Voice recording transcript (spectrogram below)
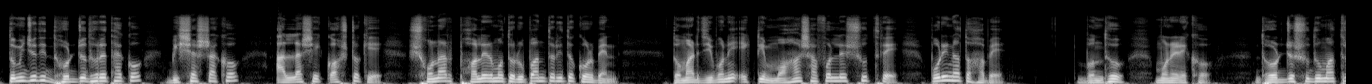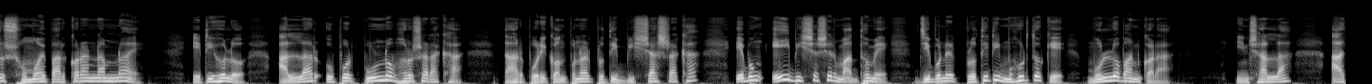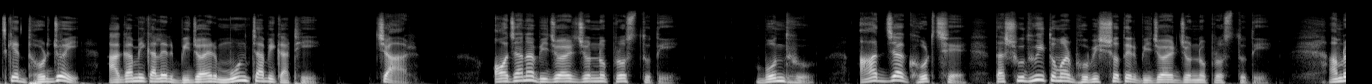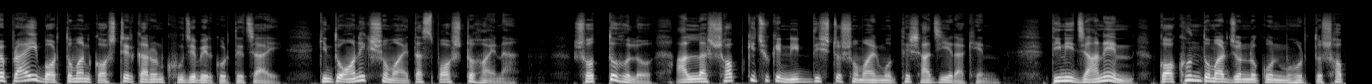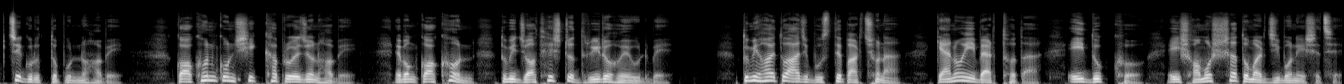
তুমি যদি ধৈর্য ধরে থাকো, বিশ্বাস রাখো, আল্লাহ সেই কষ্টকে সোনার ফলের মতো রূপান্তরিত করবেন। তোমার জীবনে একটি মহা সাফল্যের সূত্রে পরিণত হবে। বন্ধু, মনে রেখো ধৈর্য শুধুমাত্র সময় পার করার নাম নয়, এটি হল আল্লাহর উপর পূর্ণ ভরসা রাখা, তার পরিকল্পনার প্রতি বিশ্বাস রাখা এবং এই বিশ্বাসের মাধ্যমে জীবনের প্রতিটি মুহূর্তকে মূল্যবান করা। ইনশাল্লাহ আজকের ধৈর্যই আগামীকালের বিজয়ের মূল চাবিকাঠি। চার, অজানা বিজয়ের জন্য প্রস্তুতি। বন্ধু, আজ যা ঘটছে তা শুধুই তোমার ভবিষ্যতের বিজয়ের জন্য প্রস্তুতি। আমরা প্রায়ই বর্তমান কষ্টের কারণ খুঁজে বের করতে চাই, কিন্তু অনেক সময় তা স্পষ্ট হয় না। সত্য হল, আল্লাহ সব কিছুকে নির্দিষ্ট সময়ের মধ্যে সাজিয়ে রাখেন। তিনি জানেন কখন তোমার জন্য কোন মুহূর্ত সবচেয়ে গুরুত্বপূর্ণ হবে, কখন কোন শিক্ষা প্রয়োজন হবে, এবং কখন তুমি যথেষ্ট দৃঢ় হয়ে উঠবে। তুমি হয়তো আজ বুঝতে পারছ না, কেন এই ব্যর্থতা, এই দুঃখ, এই সমস্যা তোমার জীবনে এসেছে।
